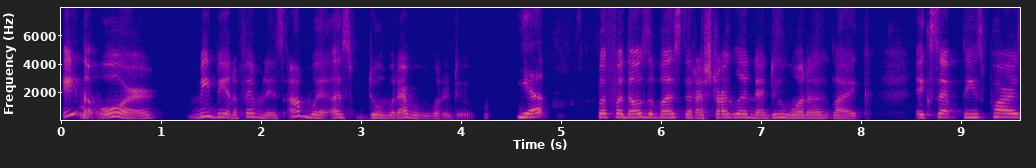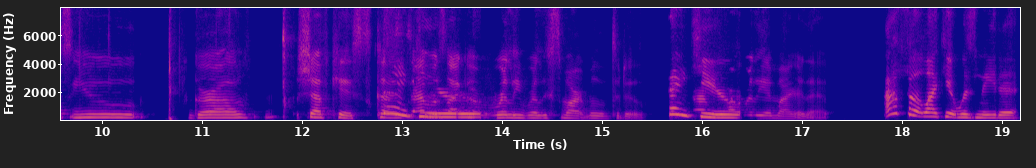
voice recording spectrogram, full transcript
either or, me being a feminist, I'm with us doing whatever we want to do. Yep. But for those of us that are struggling, that do want to like accept these parts, you girl, chef kiss, because that was like a really, really smart move to do. Thank I- you. I really admire that. I felt like it was needed.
